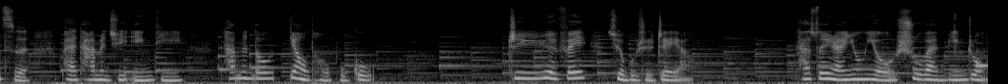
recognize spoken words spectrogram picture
此派他们去迎敌，他们都掉头不顾。至于岳飞，却不是这样。他虽然拥有数万兵众，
